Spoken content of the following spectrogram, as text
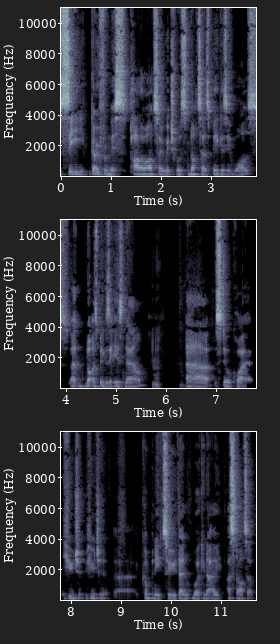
see go from this Palo Alto, which was not as big as it was, uh, not as big as it is now, mm. still quite a huge, huge uh, company, to then working at a, a startup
